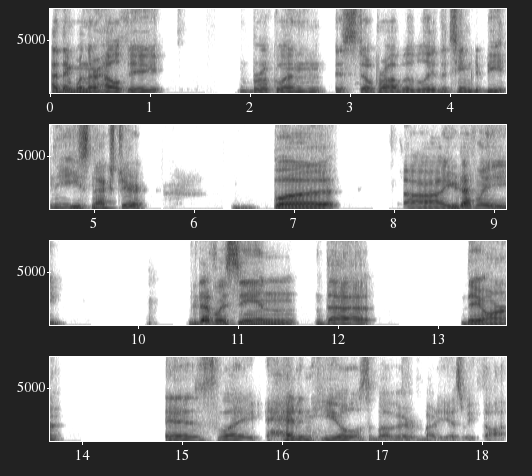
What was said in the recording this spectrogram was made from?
I think when they're healthy, Brooklyn is still probably the team to beat in the East next year. But uh, you're definitely you're definitely seeing that they aren't as like head and heels above everybody as we thought.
